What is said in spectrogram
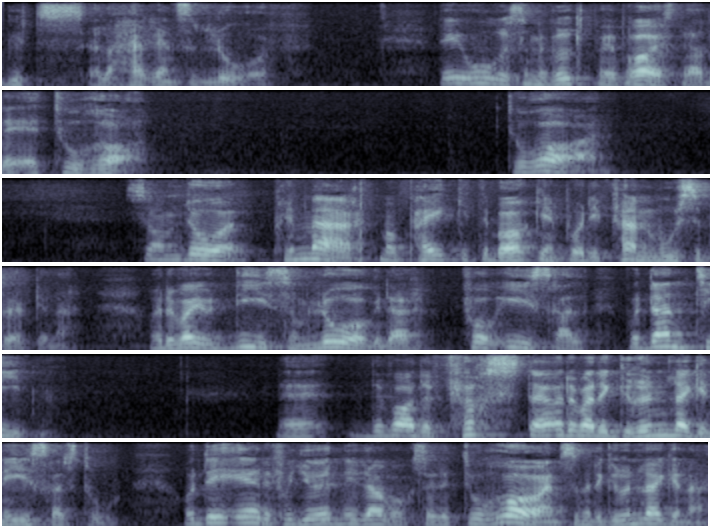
Guds eller Herrens lov. Det ordet som er brukt på hebraisk der, det er Torah. Torahen. Som da primært må peke tilbake på de fem Mosebøkene. Og det var jo de som lå der for Israel på den tiden. Det var det første, og det var det grunnleggende i Israels tro. Og det er det for jødene i dag også. Det er Toraen som er det grunnleggende.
